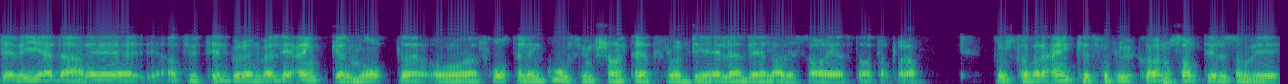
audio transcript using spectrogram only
Det vi gjør der, er at vi tilbyr en veldig enkel måte å få til en god funksjonalitet for å dele en del av disse AIS-dataene. Så det skal være enkelt for brukeren, samtidig som vi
